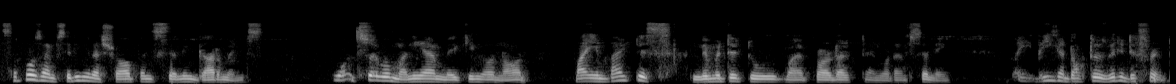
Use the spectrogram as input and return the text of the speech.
suppose I'm sitting in a shop and selling garments. Whatsoever money I'm making or not, my impact is limited to my product and what I'm selling. Being a doctor is very different.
